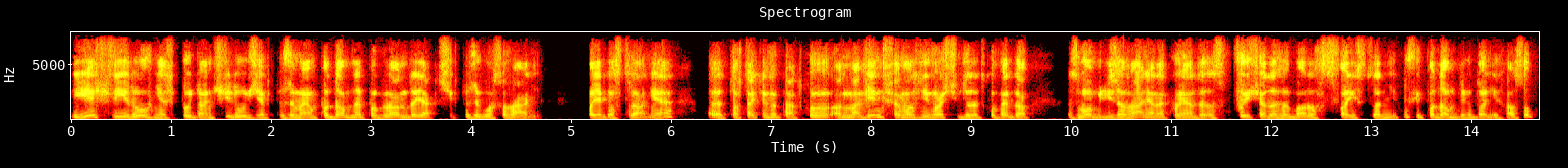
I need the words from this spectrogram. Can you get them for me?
jeśli również pójdą ci ludzie, którzy mają podobne poglądy jak ci, którzy głosowali po jego stronie, e, to w takim wypadku on ma większe możliwości dodatkowego zmobilizowania, nakłonienia do pójścia do wyborów swoich stronników i podobnych do nich osób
